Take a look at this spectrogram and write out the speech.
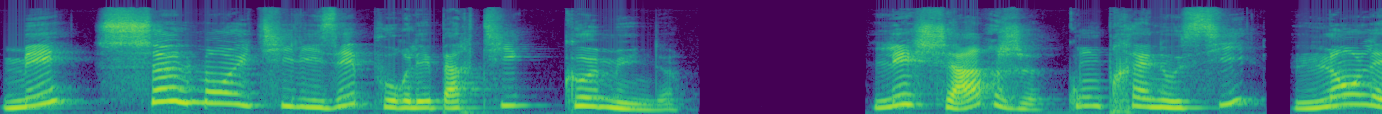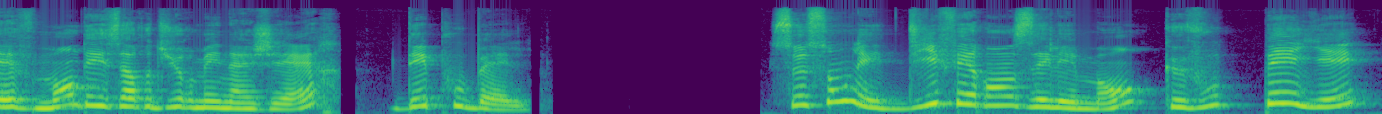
mais seulement utilisées pour les parties communes. Les charges comprennent aussi l'enlèvement des ordures ménagères, des poubelles. Ce sont les différents éléments que vous payez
